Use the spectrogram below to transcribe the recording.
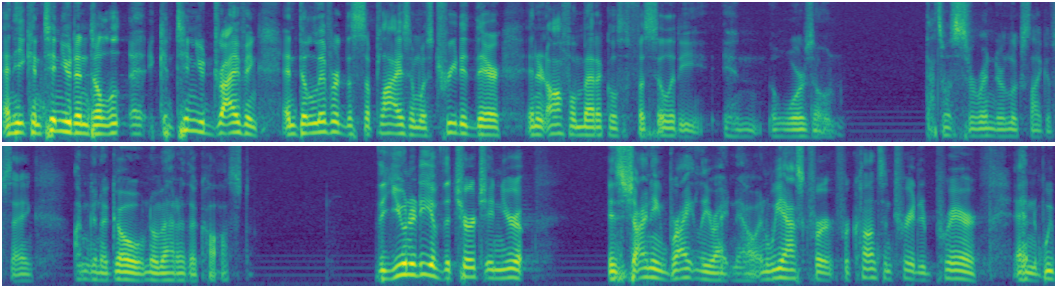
and he continued and del- uh, continued driving and delivered the supplies and was treated there in an awful medical facility in the war zone. That's what surrender looks like of saying, I'm going to go no matter the cost. The unity of the church in Europe is shining brightly right now, and we ask for, for concentrated prayer, and we,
